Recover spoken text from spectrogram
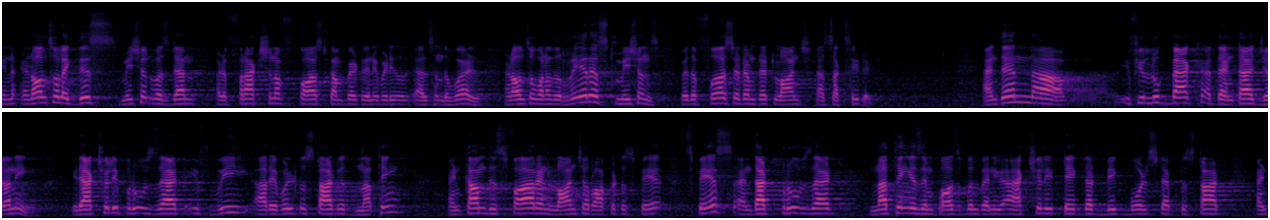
in, and also like this mission was done at a fraction of cost compared to anybody else in the world. And also one of the rarest missions where the first attempt at launch has succeeded. And then, uh, if you look back at the entire journey, it actually proves that if we are able to start with nothing and come this far and launch a rocket to space, and that proves that nothing is impossible when you actually take that big, bold step to start and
